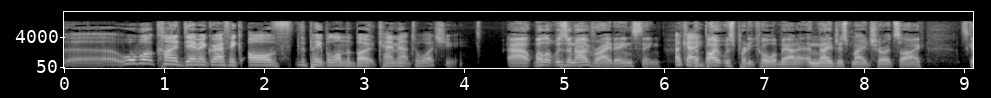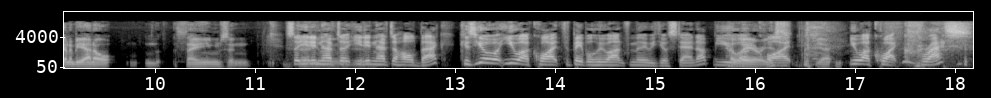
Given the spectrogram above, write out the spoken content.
uh, what what kind of demographic of the people on the boat came out to watch you? Uh, well, it was an over 18s thing. Okay. The boat was pretty cool about it, and they just made sure it's like it's going to be adult themes and. So you didn't have to you and didn't have to hold back because you're you are quite for people who aren't familiar with your stand up. You Hilarious. are quite Yeah. you are quite crass.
